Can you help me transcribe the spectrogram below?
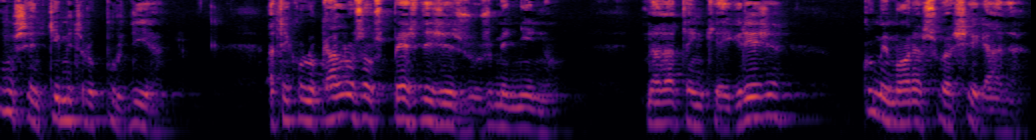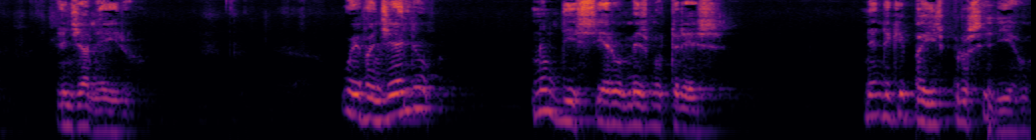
um centímetro por dia? Até colocá-los aos pés de Jesus, menino, na data em que a Igreja comemora a sua chegada, em janeiro. O Evangelho não diz se eram mesmo três, nem de que país procediam,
